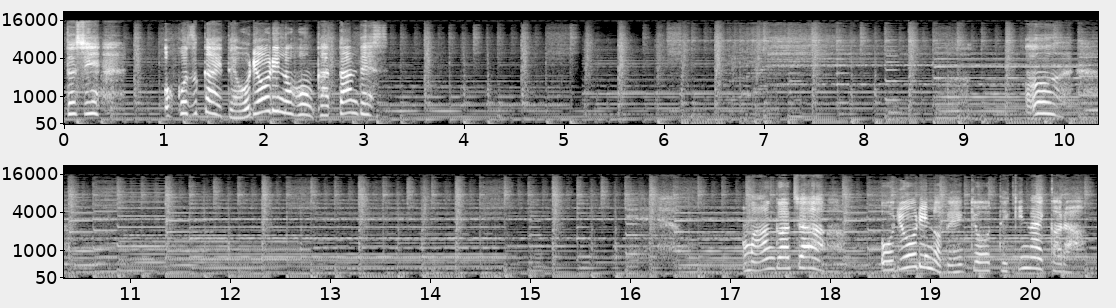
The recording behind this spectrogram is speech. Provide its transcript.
私お小遣いでお料理の本買ったんですうん漫画じゃお料理の勉強できないから。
